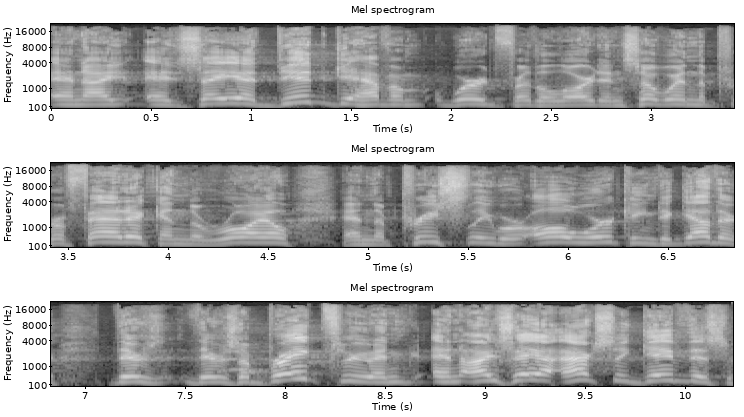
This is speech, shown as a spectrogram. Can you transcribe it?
and I, Isaiah did have a word for the Lord. And so when the prophetic and the royal and the priestly were all working together, there's, there's a breakthrough. And, and Isaiah actually gave this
